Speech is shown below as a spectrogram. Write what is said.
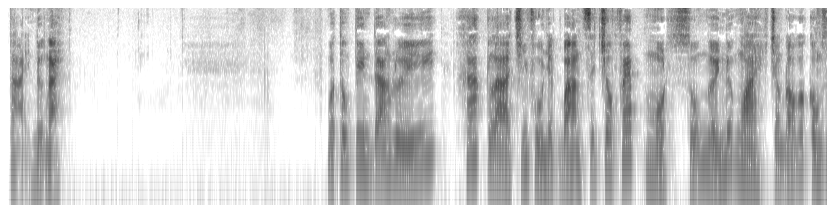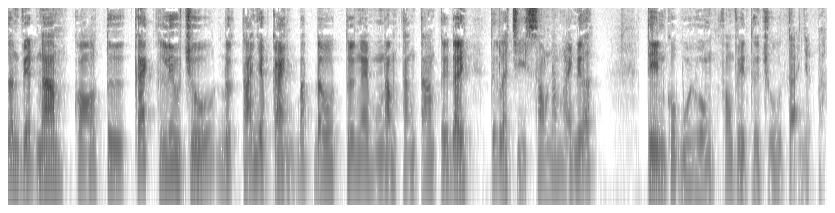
tại nước này. Một thông tin đáng lưu ý khác là chính phủ Nhật Bản sẽ cho phép một số người nước ngoài, trong đó có công dân Việt Nam có tư cách lưu trú được tái nhập cảnh bắt đầu từ ngày 5 tháng 8 tới đây, tức là chỉ sau 5 ngày nữa. Tin của Bùi Hùng, phóng viên thường trú tại Nhật Bản.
